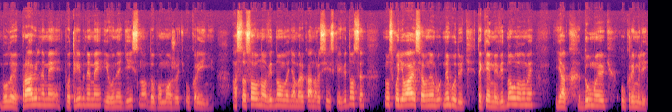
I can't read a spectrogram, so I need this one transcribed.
були правильними, потрібними і вони дійсно допоможуть Україні. А стосовно відновлення американо-російських відносин, ну сподіваюся, вони не будуть такими відновленими, як думають у Кремлі.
